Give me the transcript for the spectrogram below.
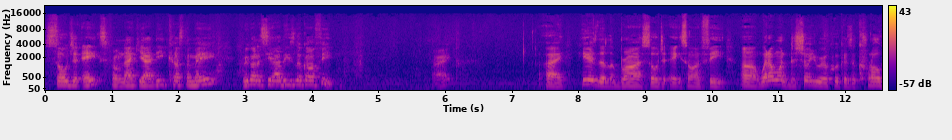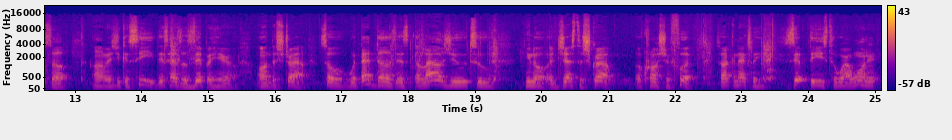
Soldier 8s from Nike ID, custom made. We're going to see how these look on feet. All right. All right, here's the LeBron Soldier 8s on feet. Um, what I wanted to show you real quick is a close-up. Um, as you can see, this has a zipper here on the strap. So what that does is allows you to, you know, adjust the strap across your foot. So I can actually zip these to where I want it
